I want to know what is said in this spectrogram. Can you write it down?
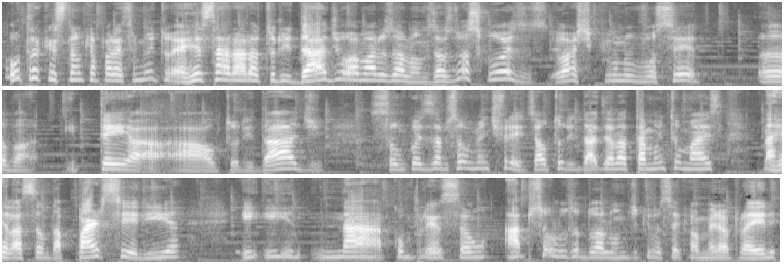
Outra questão que aparece muito é restaurar a autoridade ou amar os alunos. As duas coisas. Eu acho que quando você ama e tem a, a autoridade, são coisas absolutamente diferentes. A autoridade ela está muito mais na relação da parceria e, e, na compreensão absoluta do aluno de que você quer o melhor para ele,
